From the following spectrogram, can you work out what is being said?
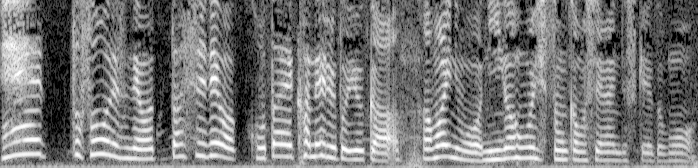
えー、っとそうですね。私では答えかねるというかあまりにも荷が重い質問かもしれないんですけれども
